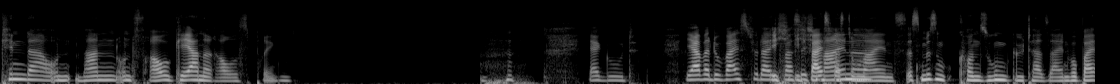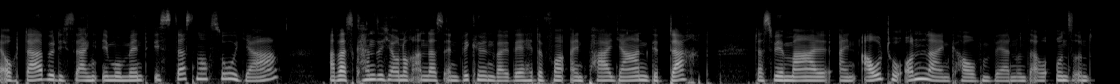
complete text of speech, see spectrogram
Kinder und Mann und Frau gerne rausbringen. ja, gut. Ja, aber du weißt vielleicht, ich, was ich, ich weiß, meine. was du meinst. Es müssen Konsumgüter sein. Wobei auch da würde ich sagen, im Moment ist das noch so, ja. Aber es kann sich auch noch anders entwickeln, weil wer hätte vor ein paar Jahren gedacht, dass wir mal ein Auto online kaufen werden und uns, und,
